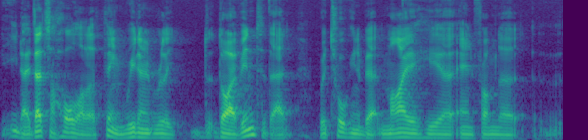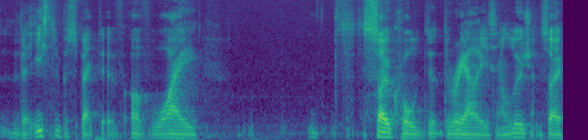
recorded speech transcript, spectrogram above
you know that's a whole other thing. We don't really d- dive into that. We're talking about Maya here, and from the the Eastern perspective of why so-called the, the reality is an illusion. So.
